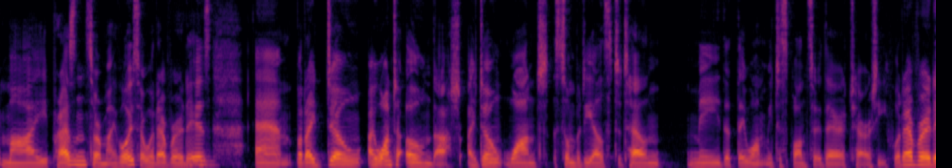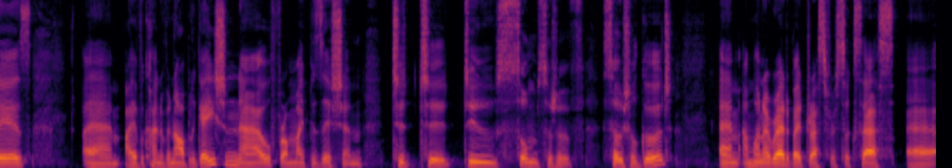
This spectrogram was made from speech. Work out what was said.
my presence or my voice or whatever it is. Um, but I don't, I want to own that. I don't want somebody else to tell me that they want me to sponsor their charity, whatever it is. Um, I have a kind of an obligation now from my position to, to do some sort of social good. Um, and when I read about Dress for Success, uh,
